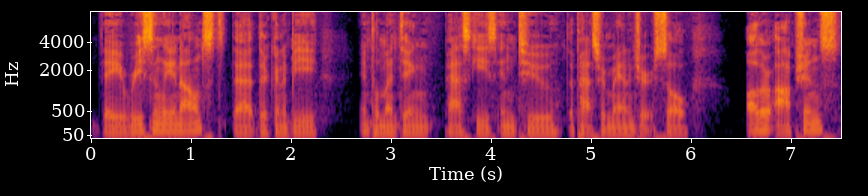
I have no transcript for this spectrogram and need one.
they recently announced that they're going to be implementing passkeys into the password manager. So other options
